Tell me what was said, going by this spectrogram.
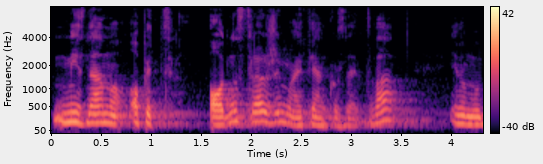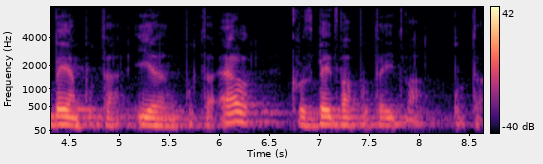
Mi znamo, opet odnos tražimo, F1 kroz F2, imamo B1 puta I1 puta L, kroz B2 puta I2 puta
